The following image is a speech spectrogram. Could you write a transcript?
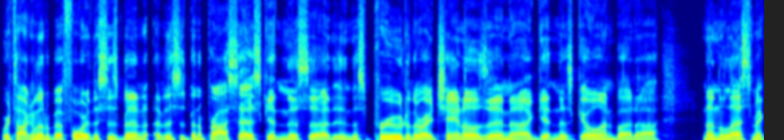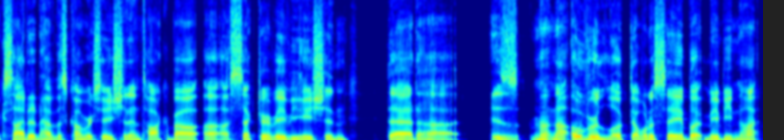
we're talking a little bit before. This has been this has been a process getting this uh, getting this approved on the right channels and uh, getting this going. But uh, nonetheless, I'm excited to have this conversation and talk about a, a sector of aviation that uh, is not not overlooked. I want to say, but maybe not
